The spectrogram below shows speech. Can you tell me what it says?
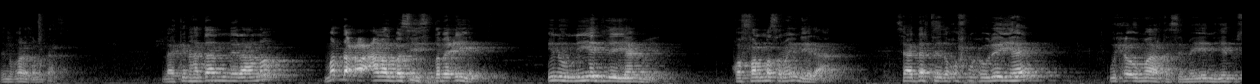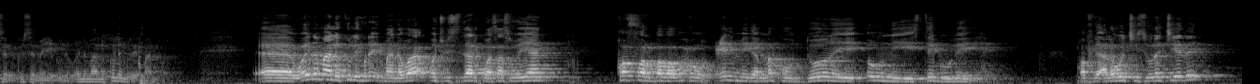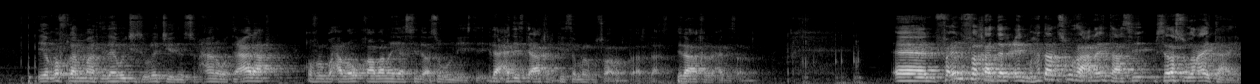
ay noqonaysa markaas. Laakiin haddaan nidhaahno ma dhaco camal basiis dabeeciya inuu niyad leeyahay mooyaan qof fal ma samayn niyad aan saa darteeda qofku wuxuu leeyahay wixii uu maarata sameeyey niyad ku sameeyey bu inamaa likulli imri'in maa nawaa wainamaa likulli imri'in maa nawaa wajhu istidlaalku waa saas weeyaan. Qof walbaba wuxuu cilmiga markuu doonayay ou niyeystay buu leeyahay. Qofkii alla wejiisa ula jeeday iyo qofkaan maarata ilah wejiisa ula jeedin subxaana wa tacaala qof walba waxaa loogu qaabanaya sida isagu niyeystay ila xadiiska akhirkiisa marka kuso arorta arrintaas. Ila akhir xadiis fain faqada alcilmu haddaan isku raacna intaasi misle sugan ay tahay?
